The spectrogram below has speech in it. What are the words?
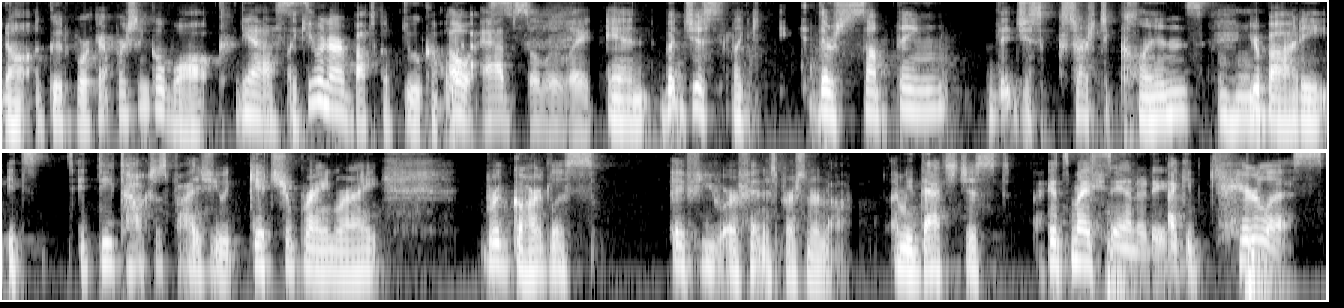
not a good workout person, go walk. Yes. Like you and I are about to go do a couple oh, absolutely. And but just like there's something that just starts to cleanse Mm-hmm. your body. It's it detoxifies you. It gets your brain right, regardless if you are a fitness person or not. I mean, that's just It's my sanity. I could care less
